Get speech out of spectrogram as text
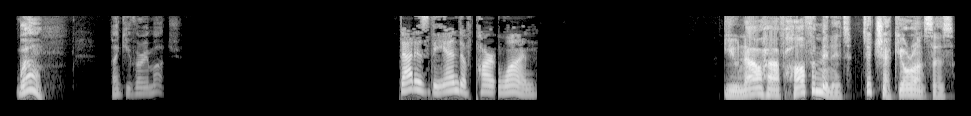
Well, thank you very much. That is the end of part one. You now have half a minute to check your answers.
